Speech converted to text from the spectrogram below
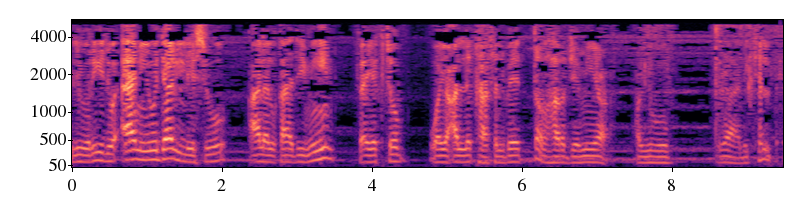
ليريدوا أن يدلسوا على القادمين فيكتب ويعلقها في البيت تظهر جميع عيوب ذلك البيت.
